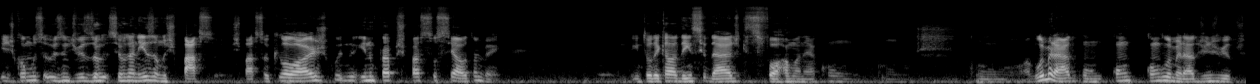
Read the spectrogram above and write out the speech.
e de como os indivíduos se organizam no espaço, espaço ecológico e no próprio espaço social também. Em toda aquela densidade que se forma né, com, com, com aglomerado, com, com conglomerado de indivíduos.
